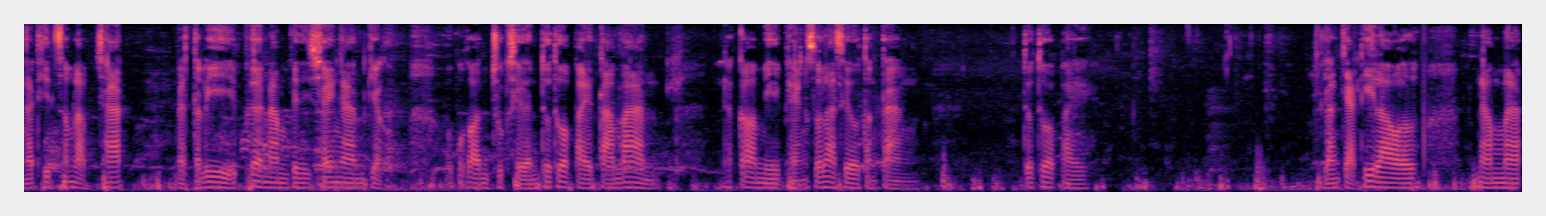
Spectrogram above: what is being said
งอาทิตย์สำหรับชาร์จแบตเตอรี่ เพื่อนำไปใช้งานเกี่ยวกับอุปกรณ์ฉุกเฉินทั่ว ๆ ไปตามบ้าน แล้วก็มีแผงโซลาเซลล์ต่างๆ ทั่วๆไป หลังจากที่เรานำมา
